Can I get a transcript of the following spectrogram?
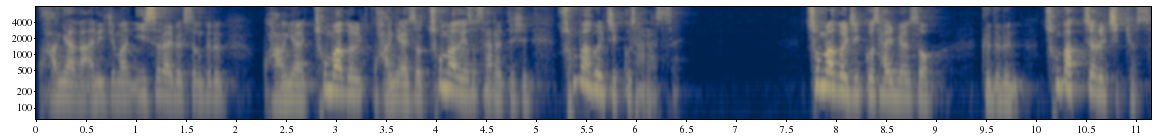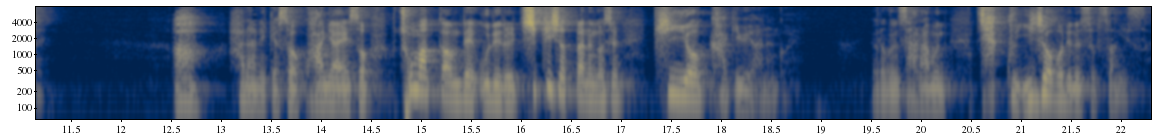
광야가 아니지만 이스라엘 백성들은 광야 초막을 광야에서 초막에서 살았듯이 초막을 짓고 살았어요. 초막을 짓고 살면서 그들은 초막절을 지켰어요. 아, 하나님께서 광야에서 초막 가운데 우리를 지키셨다는 것을 기억하기 위해 거예요. 여러분, 사람은 자꾸 잊어버리는 습성이 있어요.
